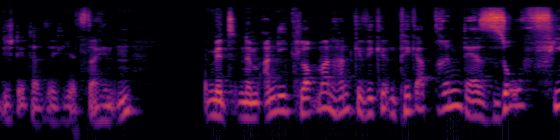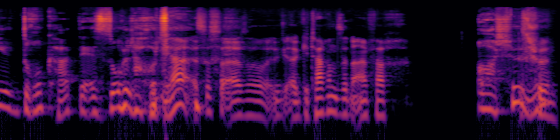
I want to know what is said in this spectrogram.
die steht tatsächlich jetzt da hinten. Mit einem Andy Kloppmann handgewickelten Pickup drin, der so viel Druck hat, der ist so laut. Ja, es ist also, äh, Gitarren sind einfach, Oh, schön. ist ne? schön.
